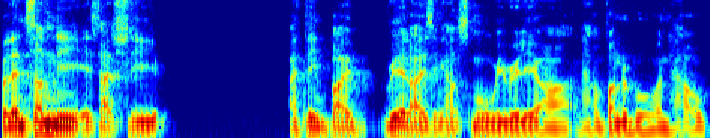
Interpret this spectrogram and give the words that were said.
But then suddenly it's actually, I think, by realizing how small we really are and how vulnerable and how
